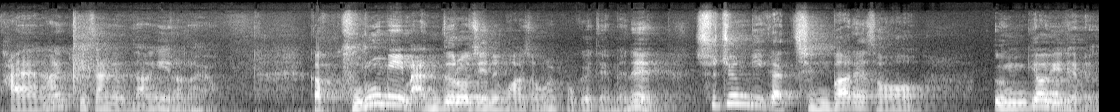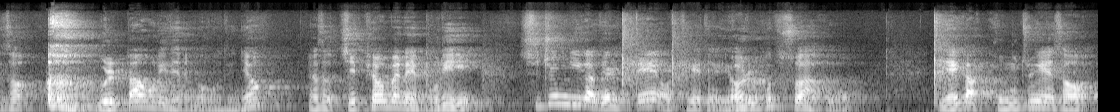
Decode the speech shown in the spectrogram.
다양한 기상 현상이 일어나요. 그러니까 구름이 만들어지는 과정을 보게 되면은 수증기가 증발해서 응결이 되면서 물방울이 되는 거거든요. 그래서 지표면의 물이 수증기가 될 때 어떻게 돼요? 열을 흡수하고 얘가 공중에서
